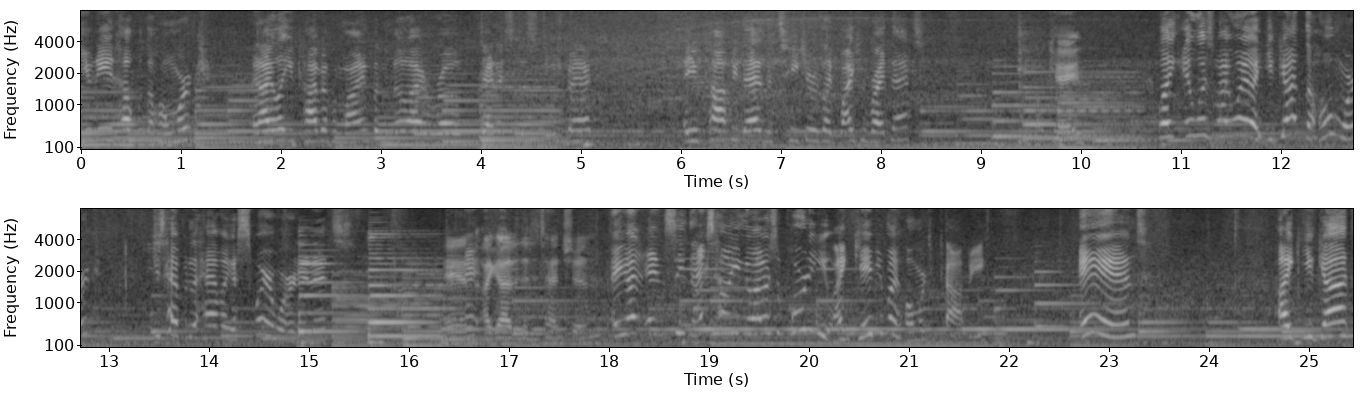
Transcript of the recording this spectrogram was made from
you needed help with the homework, and I let you copy up on mine, but in the middle I wrote Dennis is a douchebag, and you copied that, and the teacher was like, "Why'd you write that?" Okay. Like it was my way. Like you got the homework, you just happened to have like a swear word in it. And I got the detention. And, got, and see, that's how you know I was supporting you. I gave you my homework to copy, and like you got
